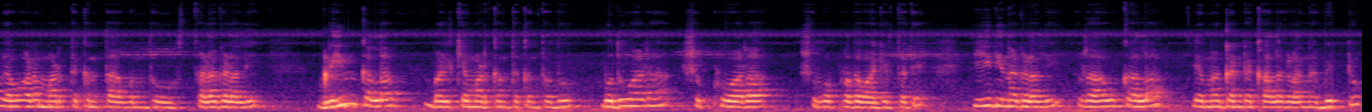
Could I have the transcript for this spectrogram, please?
ವ್ಯವಹಾರ ಮಾಡ್ತಕ್ಕಂಥ ಒಂದು ಸ್ಥಳಗಳಲ್ಲಿ ಗ್ರೀನ್ ಕಲರ್ ಬಳಕೆ ಮಾಡ್ಕೊತಕ್ಕಂಥದ್ದು ಬುಧವಾರ, ಶುಕ್ರವಾರ ಶುಭಪ್ರದವಾಗಿರ್ತದೆ. ಈ ದಿನಗಳಲ್ಲಿ ರಾಹುಕಾಲ ಯಮಗಂಡ ಕಾಲಗಳನ್ನು ಬಿಟ್ಟು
